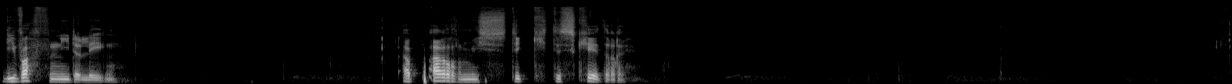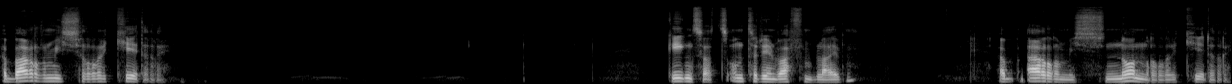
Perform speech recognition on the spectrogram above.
Die Waffen niederlegen. Ab armis dic discedere. Erbarmis recedere. Gegensatz unter den Waffen bleiben. Ab armis non recedere.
